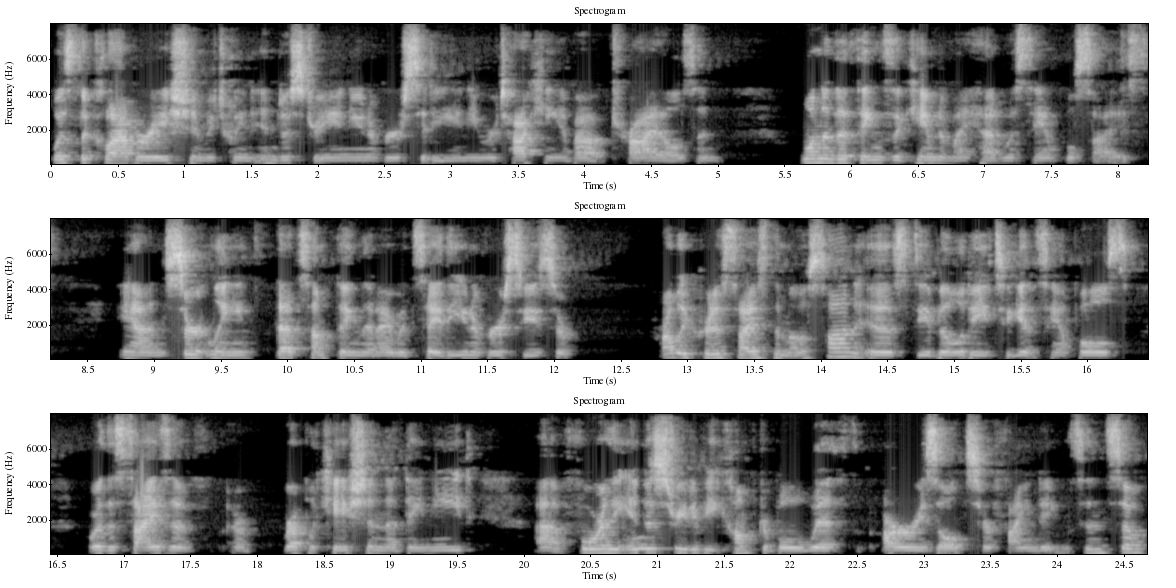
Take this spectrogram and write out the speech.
was the collaboration between industry and university, and you were talking about trials and one of the things that came to my head was sample size. And certainly that's something that I would say the universities are probably criticized the most on is the ability to get samples or the size of replication that they need uh, for the industry to be comfortable with our results or findings. And so,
